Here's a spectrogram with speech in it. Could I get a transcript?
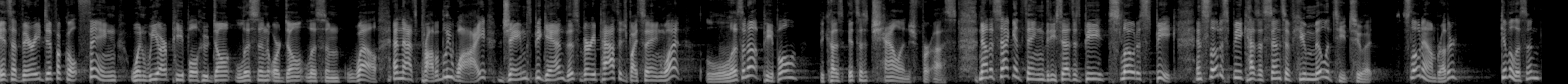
It's a very difficult thing when we are people who don't listen or don't listen well. And that's probably why James began this very passage by saying, What? Listen up, people because it's a challenge for us. Now, the second thing that he says is be slow to speak. And slow to speak has a sense of humility to it. Slow down, brother. Give a listen.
